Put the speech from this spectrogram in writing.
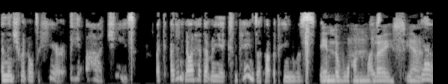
and then she went over here. Yeah, ah, geez. Like I didn't know I had that many aches and pains. I thought the pain was in, in the one place. place. Yeah. Yeah.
